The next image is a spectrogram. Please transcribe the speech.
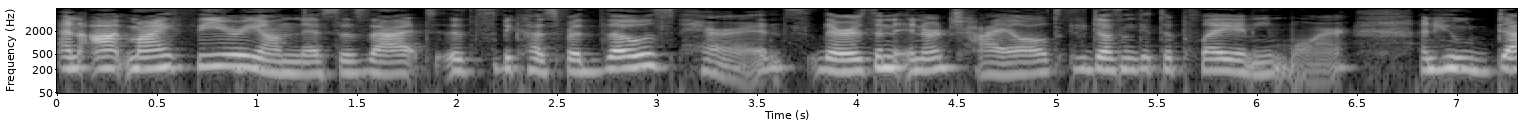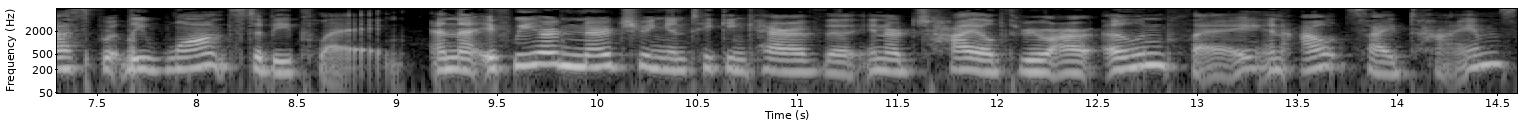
And I, my theory on this is that it's because for those parents, there is an inner child who doesn't get to play anymore and who desperately wants to be playing. And that if we are nurturing and taking care of the inner child through our own play and outside times,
